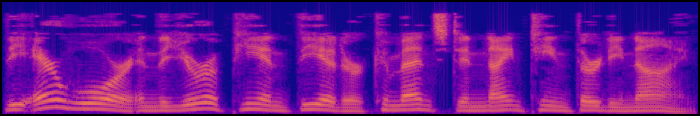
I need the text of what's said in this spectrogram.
The air war in the European theatre commenced in 1939.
